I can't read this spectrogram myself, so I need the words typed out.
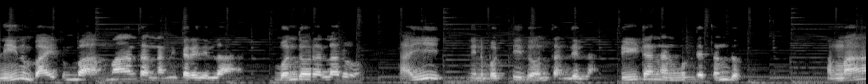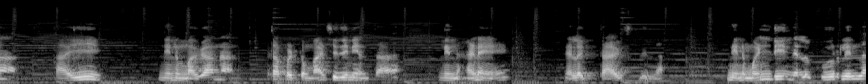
ನೀನು ಬಾಯಿ ತುಂಬಾ ಅಮ್ಮ ಅಂತ ನನ್ ಕರೀಲಿಲ್ಲ. ಬಂದವರೆಲ್ಲರೂ ತಾಯಿ, ನಿನ್ನ ಭಕ್ತಿ ಇದು ಅಂತ ಅಂದಿಲ್ಲ. ಕಿರೀಟ ನನ್ ಮುಂದೆ ತಂದು. ಅಮ್ಮ, ತಾಯಿ, ನಿನ್ನ ಮಗ ನಾನು ಕಷ್ಟಪಟ್ಟು ಮಾಡಿಸಿದೀನಿ ಅಂತ ನಿನ್ನ ಹಣೆ ನೆಲಕ್ಕೆ ತಾಗಿಸ್ಲಿಲ್ಲ ನಿನ್ನ ಮಂಡಿ ನೆಲಕ್ಕೆ ಕೂರ್ಲಿಲ್ಲ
